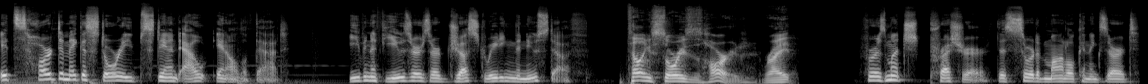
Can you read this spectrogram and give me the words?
It's hard to make a story stand out in all of that, even if users are just reading the new stuff. Telling stories is hard, right? For as much pressure this sort of model can exert,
